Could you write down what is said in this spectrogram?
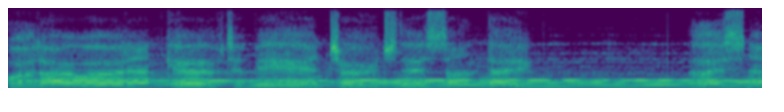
What I wouldn't give to be in church this Sunday, listening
